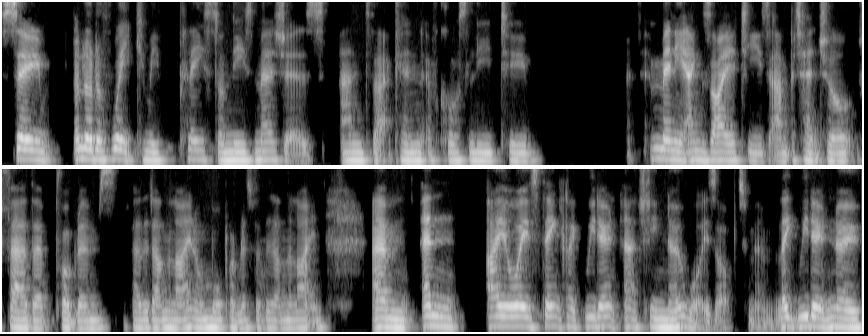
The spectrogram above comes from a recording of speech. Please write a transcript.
So a lot of weight can be placed on these measures and that can of course lead to many anxieties and potential further problems further down the line or more problems further down the line. Um, and I always think like we don't actually know what is optimum. Like we don't know.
